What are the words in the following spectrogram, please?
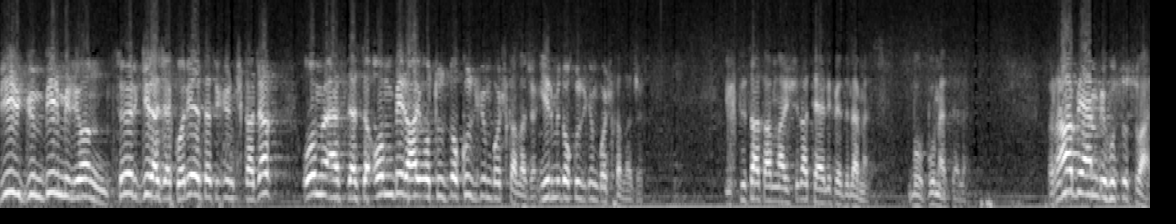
Bir gün bir milyon sığır girecek oraya, ertesi gün çıkacak, o müessese 11 ay 39 gün boş kalacak, 29 gün boş kalacak. İktisat anlayışıyla telif edilemez bu, bu mesele. Rabiyen bir husus var.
